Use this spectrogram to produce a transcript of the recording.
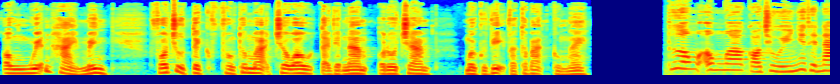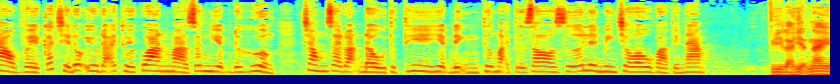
ông Nguyễn Hải Minh, Phó Chủ tịch Phòng Thương mại châu Âu tại Việt Nam Eurocharm. Mời quý vị và các bạn cùng nghe. Thưa ông, ông à, có chú ý như thế nào về các chế độ ưu đãi thuế quan mà doanh nghiệp được hưởng trong giai đoạn đầu thực thi Hiệp định Thương mại Tự do giữa Liên minh châu Âu và Việt Nam? Vì là hiện nay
